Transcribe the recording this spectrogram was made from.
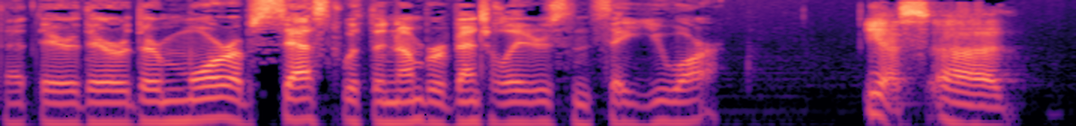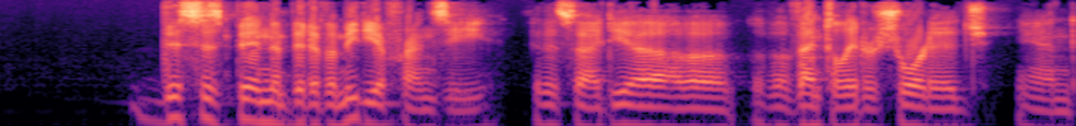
That they're they're they're more obsessed with the number of ventilators than say you are? Yes, uh, this has been a bit of a media frenzy. This idea of a, of a ventilator shortage and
